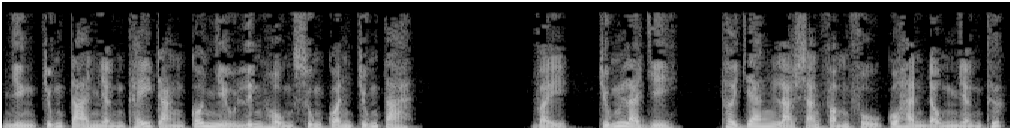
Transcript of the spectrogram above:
nhưng chúng ta nhận thấy rằng có nhiều linh hồn xung quanh chúng ta. Vậy, chúng là gì? Thời gian là sản phẩm phụ của hành động nhận thức,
